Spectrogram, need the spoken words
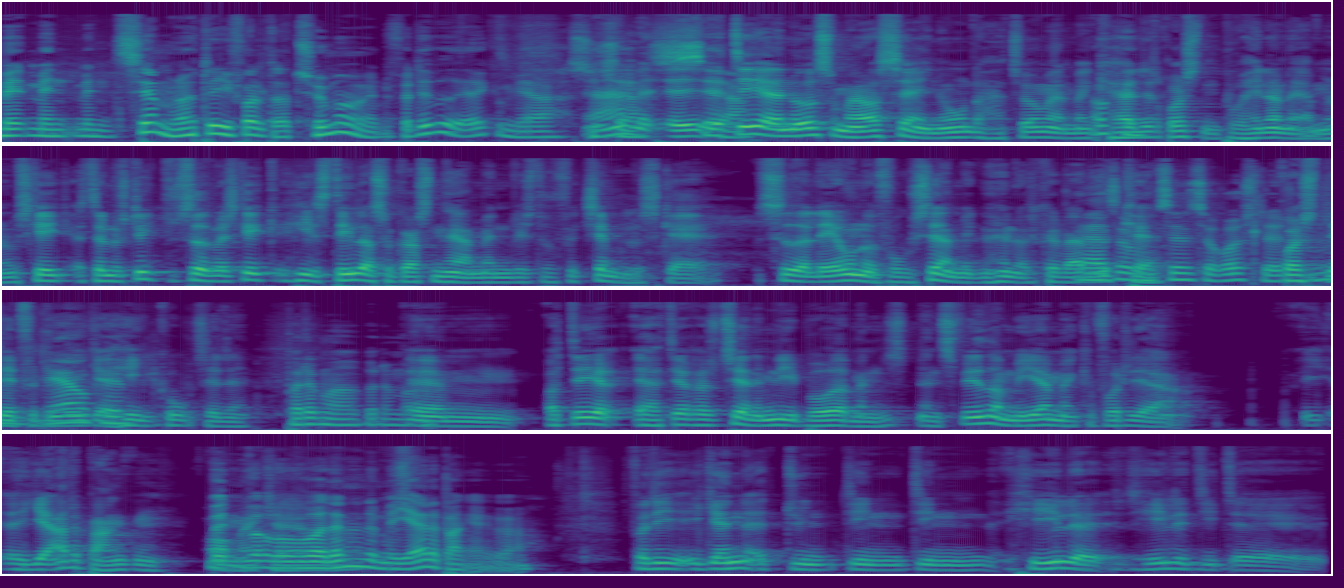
Men, men, men ser man også det i folk, der er tømmermænd? For det ved jeg ikke, om jeg synes, ja, jeg men, øh, ser. Det er noget, som man også ser i nogen, der har tømmermænd. Man okay. kan have lidt rysten på hænderne, men måske ikke, altså, måske ikke, du sidder måske ikke helt stille og så gør sådan her, men hvis du for eksempel skal sidde og lave noget fokuseret med dine hænder, så kan det være, ja, at du kan ryste lidt, ryste lidt fordi ja, okay. du ikke er helt god til det. På den måde, på den måde. Øhm, og det, ja, det resulterer nemlig i både, at man, man sveder mere, man kan få det der hjertebanken. Men, man kan, hvordan er det med hjertebanken at gøre? Fordi igen, at din, din, din hele, hele dit, øh,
